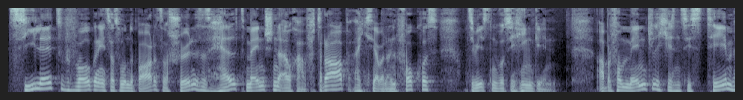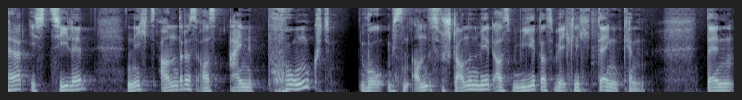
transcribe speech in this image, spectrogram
Ziele zu verfolgen ist was Wunderbares, was Schönes. Es hält Menschen auch auf Trab. Sie haben einen Fokus und sie wissen, wo sie hingehen. Aber vom menschlichen System her ist Ziele nichts anderes als ein Punkt, wo ein bisschen anders verstanden wird, als wir das wirklich denken. Denn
